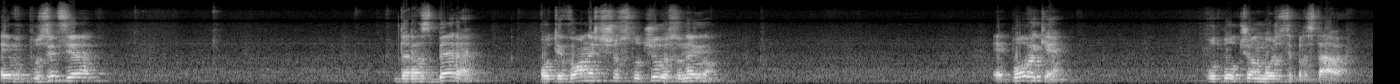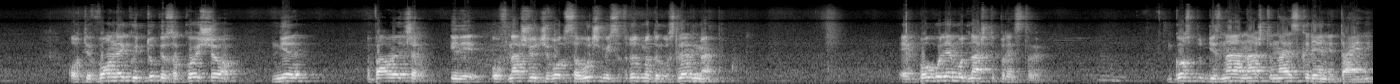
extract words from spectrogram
е в позиция да разбере от ево нещо ще се случува со него. Е повеќе отколку што он може да се представя. От ево некој тука за кој што ние ва вечер или в нашиот живот се учиме и се трудиме да го следме, е по-голем от нашите представи. Господ ги знае нашите най-скриени тайни,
